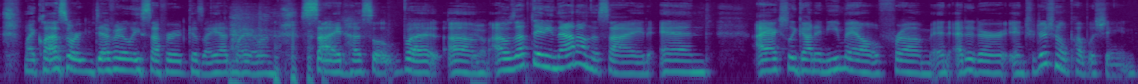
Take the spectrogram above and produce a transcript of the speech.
my classwork definitely suffered because I had my own side hustle. But um, Yeah. I was updating that on the side, and I actually got an email from an editor in traditional publishing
